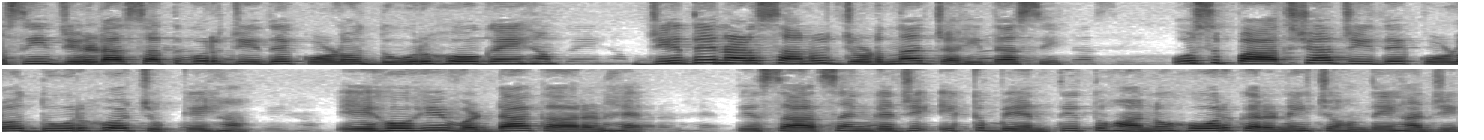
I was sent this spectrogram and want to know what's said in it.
ਅਸੀਂ ਜਿਹੜਾ ਸਤਿਗੁਰ ਜੀ ਦੇ ਕੋਲੋਂ ਦੂਰ ਹੋ ਗਏ ਹਾਂ। ਜਿਹਦੇ ਨਾਲ ਸਾਨੂੰ ਜੁੜਨਾ ਚਾਹੀਦਾ ਸੀ। ਉਸ ਪਾਤਸ਼ਾਹ ਜੀ ਦੇ ਕੋਲੋਂ ਦੂਰ ਹੋ ਚੁੱਕੇ ਹਾਂ। ਇਹੋ ਹੀ ਵੱਡਾ ਕਾਰਨ ਹੈ। ਤੇ ਸਾਧ ਸੰਗਤ ਜੀ, ਇੱਕ ਬੇਨਤੀ ਤੁਹਾਨੂੰ ਹੋਰ ਕਰਨੀ ਚਾਹੁੰਦੇ ਹਾਂ ਜੀ,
